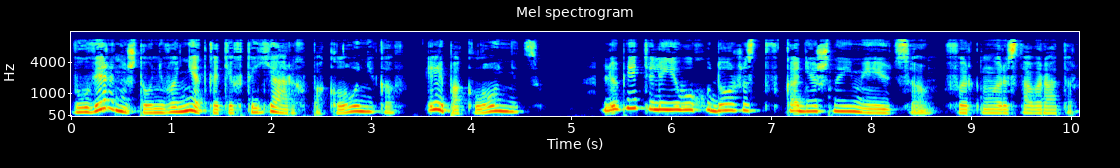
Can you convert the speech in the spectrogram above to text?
Вы уверены, что у него нет каких-то ярых поклонников или поклонниц? Любители его художеств, конечно, имеются, фыркнул реставратор.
